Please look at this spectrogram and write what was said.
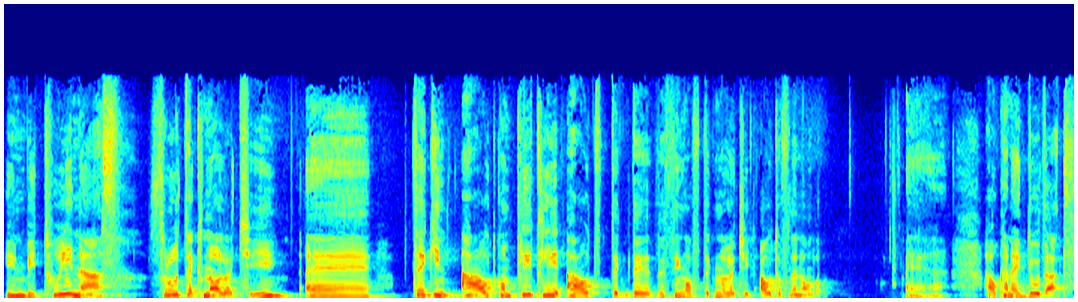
in between us through technology, uh, taking out completely out the, the, the, thing of technology out of the novel. Uh, how can I do that?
